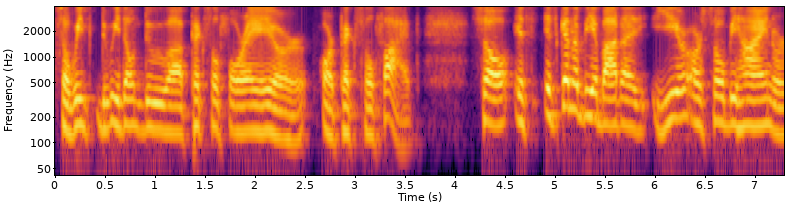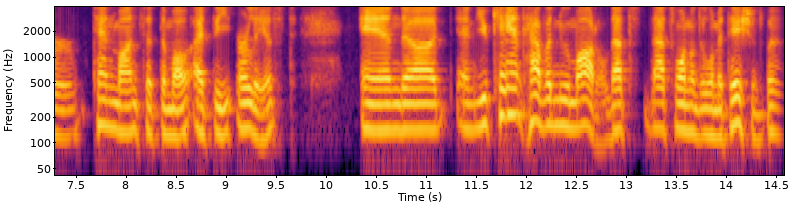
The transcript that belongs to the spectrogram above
So we we don't do uh, Pixel 4a or or Pixel 5. So it's it's going to be about a year or so behind, or 10 months at the mo- at the earliest and uh, and you can't have a new model. That's that's one of the limitations. But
